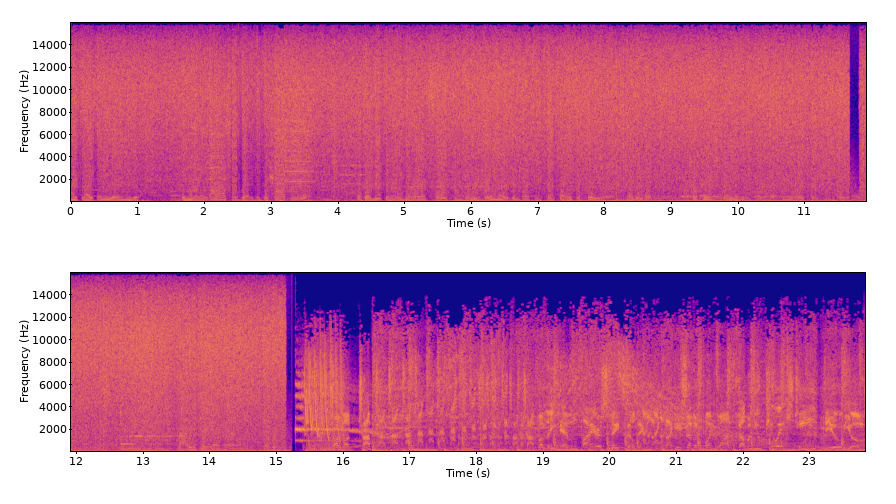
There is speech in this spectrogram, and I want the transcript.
nightlife anywhere in the world. The mornings are also great at the Sheraton New because you can enjoy a full complimentary American breakfast buffet for free every day. So please spend the From the top, top, top, top, top, top, top, top of the Empire State Building, 97.1 WQHT, New York.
